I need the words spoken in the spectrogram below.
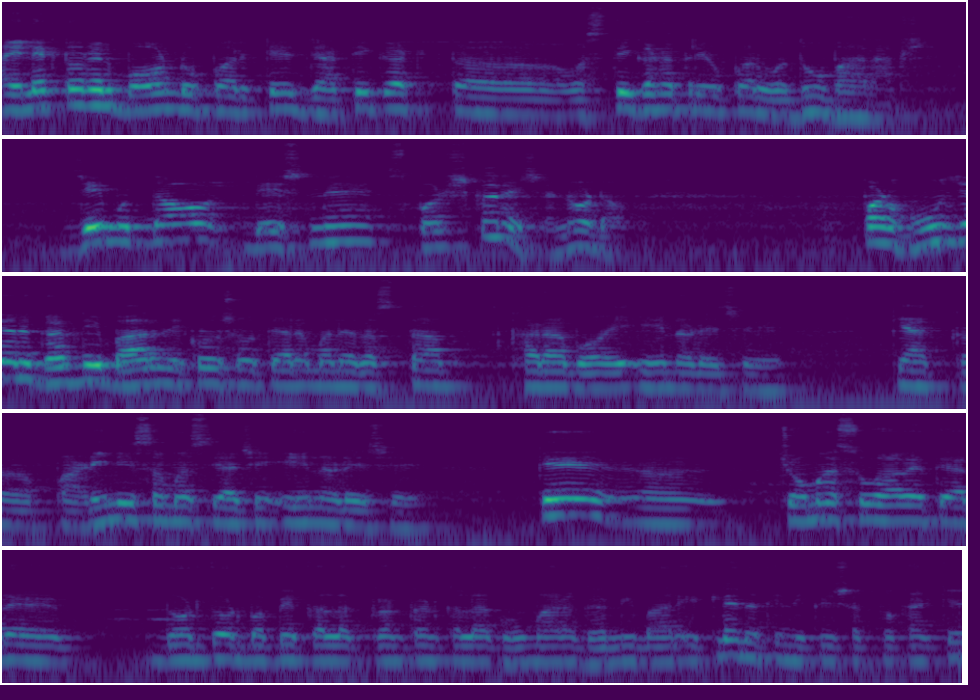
આ ઇલેક્ટોરલ બોન્ડ ઉપર કે જાતિગત વસ્તી ગણતરી ઉપર વધુ ભાર આપશે. જે મુદ્દાઓ દેશને સ્પર્શ કરે છે, નો ડાઉટ પણ હું જ્યારે ઘરની બહાર નીકળું છું ત્યારે મને રસ્તા ખરાબ હોય, એ નડે છે. ક્યાંક પાણીની સમસ્યા છે, એ નડે છે. કે ચોમાસું આવે ત્યારે દોઢ દોઢ બબે કલાક, ત્રણ ત્રણ કલાક હું મારા ઘરની બહાર એટલે નથી નીકળી શકતો, કારણ કે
